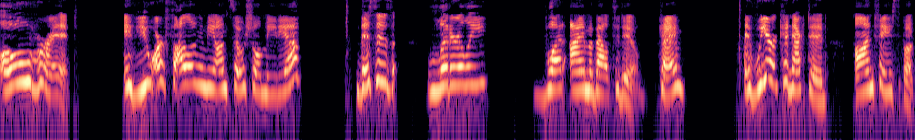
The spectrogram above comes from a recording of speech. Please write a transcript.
over it. If you are following me on social media, this is literally what I'm about to do. Okay. If we are connected on Facebook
